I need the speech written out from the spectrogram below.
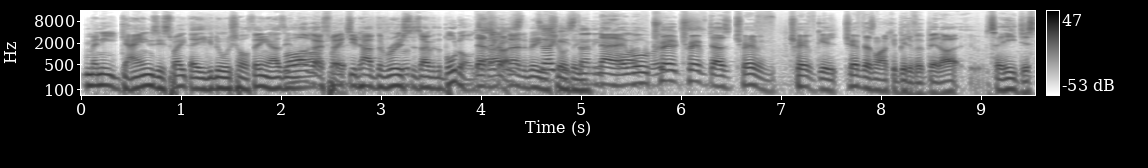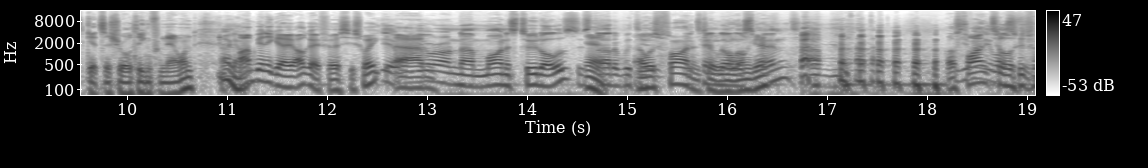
many games this week that you could do a sure thing. As in Well, I'll go last week, first. you'd have the Roosters over the Bulldogs. That's That- right. That'd be a Daggy's sure thing. done his No, no. five Well, Trev, weeks. Trev does. Trev, Trev, get, Trev doesn't like a bit of a bet, I, so he just gets a sure thing from now on. Okay. I'm going to go. I'll go first this week. Yeah, well, Um, you were on um, minus two dollars. It Yeah, started with I your, was fine your until ten dollars not long spend. Um, I was fine only until lost- it was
